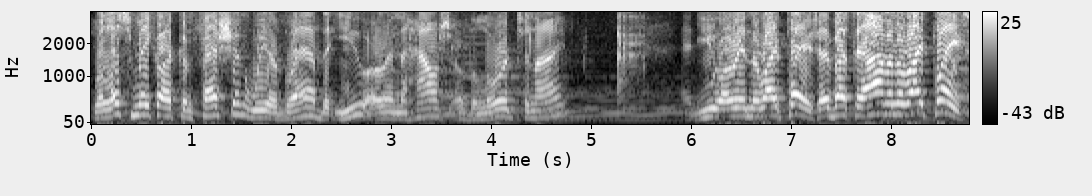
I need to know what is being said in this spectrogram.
Well, let's make our confession. We are glad that you are in the house of the Lord tonight. And you are in the right place. Everybody say, I'm in the right place.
